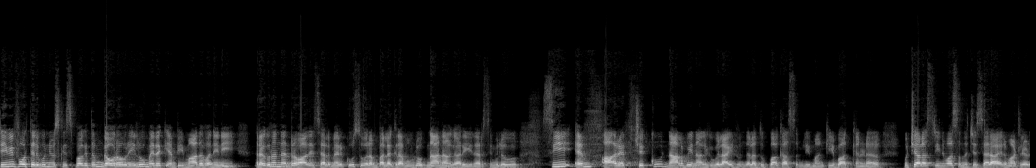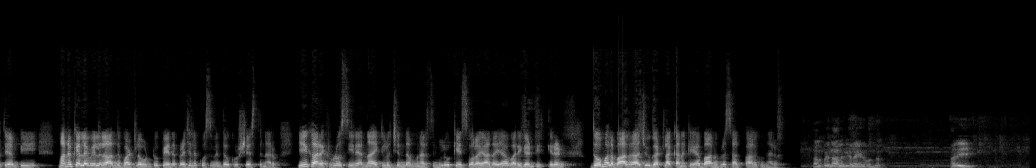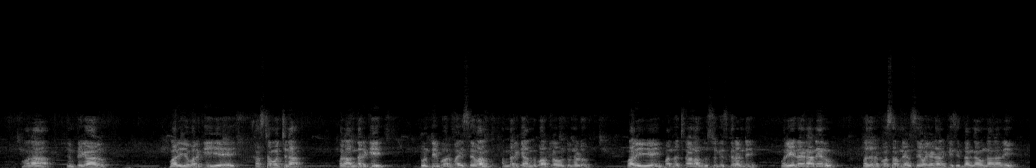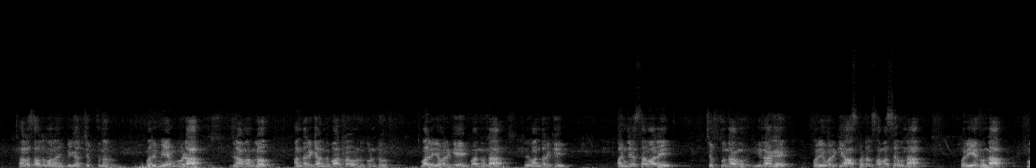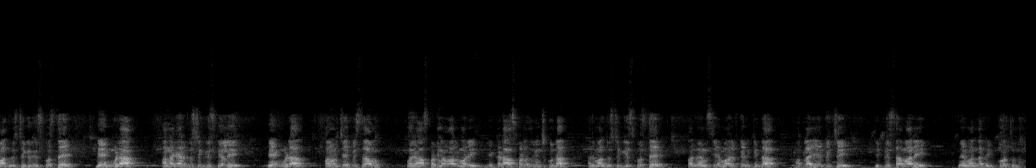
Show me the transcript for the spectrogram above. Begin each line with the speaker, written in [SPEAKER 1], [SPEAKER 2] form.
[SPEAKER 1] TV four Telugu న్యూస్కి స్వాగతం. గౌరవనీయులు మెదక్ ఎంపీ మాధవనేని రఘునందన్ రావు ఆదేశాల మేరకు సూరంపల్ల గ్రామంలో జ్ఞానాగారి నరసింహులు సిఎంఆర్ఎఫ్ చెక్కు నలభై నాలుగు వేల ఐదు వందల దుబ్బాక అసెంబ్లీ మంకీ బాత్ కన్నడ ముత్యాల శ్రీనివాస్ అందజేశారు. ఆయన మాట్లాడుతూ ఎంపీ మనకు ఎల్లవేళలా అందుబాటులో ఉంటూ పేద ప్రజల కోసం ఎంతో కృషి చేస్తున్నారు. ఈ కార్యక్రమంలో సీనియర్ నాయకులు చిందం నరసింహులు కేశవల యాదయ్య వరిగంటి కిరణ్ దోమల బాలరాజు గట్ల కనకయ్య భానుప్రసాద్ పాల్గొన్నారు.
[SPEAKER 2] నలభై నాలుగు వేల ఐదు వందలు. మరి మన ఎంపీ గారు మరి ఎవరికి ఏ కష్టం వచ్చినా మరి అందరికీ ట్వంటీ ఫోర్ బై సెవెన్ అందరికీ అందుబాటులో ఉంటున్నాడు. మరి ఏ ఇబ్బంది వచ్చినా నా దృష్టికి తీసుకురండి. మరి ఏదైనా నేను ప్రజల కోసం నేను సేవ చేయడానికి సిద్ధంగా ఉన్నానని చాలాసార్లు మన ఎంపీ గారు చెప్తున్నారు. మరి మేము కూడా గ్రామంలో అందరికీ అందుబాటులో వండుకుంటూ మరి ఎవరికి ఏ ఇబ్బంది ఉన్నా మేము అందరికీ పనిచేస్తామని చెప్తున్నాము. ఇలాగే మరి ఎవరికి హాస్పిటల్ సమస్య ఉన్నా మరి ఏదున్నా మా దృష్టికి తీసుకొస్తే మేము కూడా అన్నగారి దృష్టికి తీసుకెళ్ళి మేము కూడా పనులు చేపిస్తాము. మరి హాస్పిటల్ వాళ్ళు మరి ఎక్కడ హాస్పిటల్ చూపించుకున్నా అది మా దృష్టికి తీసుకొస్తే మరి మేము సీఎంఆర్ఎఫ్ కింద అప్లై చేయించి ఇప్పిస్తామని మేము అందరినీ కోరుతున్నాం.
